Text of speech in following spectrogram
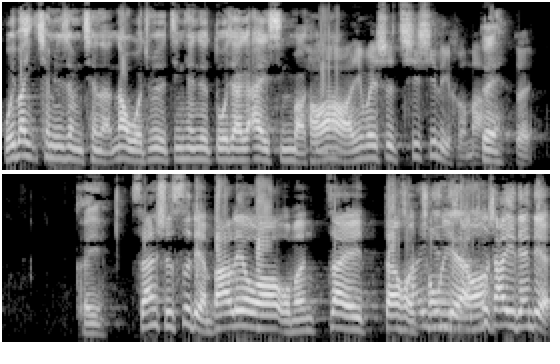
我一般签名是这么签的，那我就是今天就多加一个爱心吧。好啊好啊，因为是七夕礼盒嘛。对对，可以。三十四点八六哦，我们再待会儿冲一下，就差一点点，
